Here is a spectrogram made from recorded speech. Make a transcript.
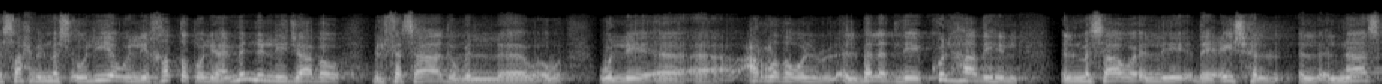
صاحب المسؤولية واللي خطط واللي من اللي جابه بالفساد وبال واللي آه، آه، عرضوا البلد لكل هذه المساوئ اللي يعيشها الناس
